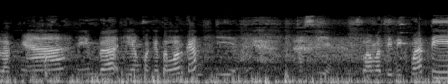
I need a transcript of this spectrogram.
sebelaknya nih mbak yang pakai telur kan? Iya, makasih ya. selamat dinikmati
